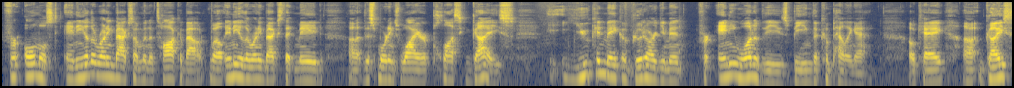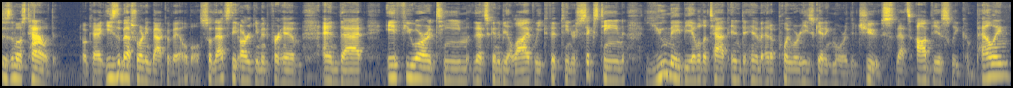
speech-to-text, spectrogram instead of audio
for almost any of the running backs I'm going to talk about. Well, any of the running backs that made uh, this morning's wire plus Guice, you can make a good argument for any one of these being the compelling add. Okay? Uh, Guice is the most talented. Okay, he's the best running back available. So that's the argument for him. And that if you are a team that's going to be alive week 15 or 16, you may be able to tap into him at a point where he's getting more of the juice. That's obviously compelling.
